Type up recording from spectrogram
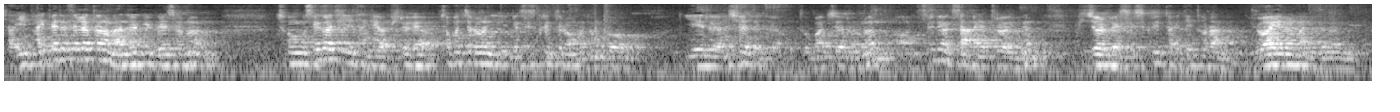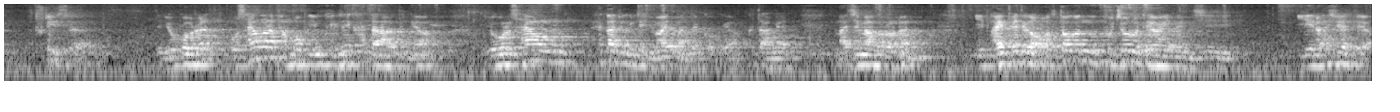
자, 이 biped selector를 만들기 위해서는 총 세 가지 단계가 필요해요. 첫 번째로는 이 MAXScript를 어느 정도 이해를 하셔야 되고요. 두 번째로는 어, 3DX 안에 들어있는 Visual MAXScript Editor라는 UI를 만드는 tool이 있어요. 요거를 뭐 사용하는 방법이 굉장히 간단하거든요. 요거를 사용해가지고 이제 UI를 만들 거고요. 그 다음에 마지막으로는 이 biped가 어떤 구조로 되어 있는지 이해를 하셔야 돼요.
